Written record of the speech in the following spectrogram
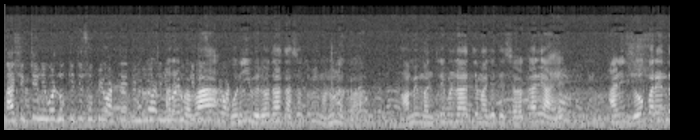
नाशिकची निवडणूक किती सोपी वाटते? दिंडोरीची अरे निवडणूक किती बाबा सोपी वाटते? कोणी विरोधात असं तुम्ही म्हणू नका. आम्ही मंत्रिमंडळातले माझे ते सहकारी आहेत. आणि जोपर्यंत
